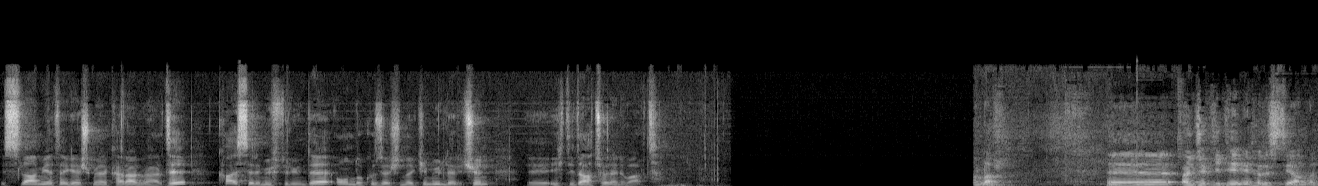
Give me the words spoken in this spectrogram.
İslamiyet'e geçmeye karar verdi. Kayseri Müftülüğü'nde 19 yaşındaki Müller için e, ihtida töreni vardı. Ee, önceki dini Hristiyanlık.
